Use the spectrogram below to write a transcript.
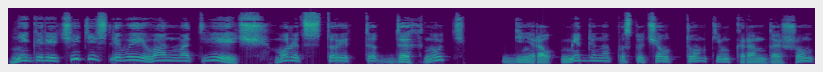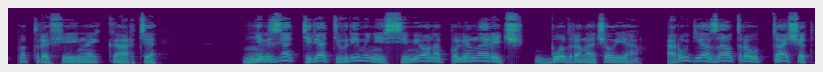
«Не горячитесь ли вы, Иван Матвеевич? Может, стоит отдохнуть?» Генерал медленно постучал тонким карандашом по трофейной карте. «Нельзя терять времени, Семен Аполлинарич», – бодро начал я. «Орудия завтра утащат,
